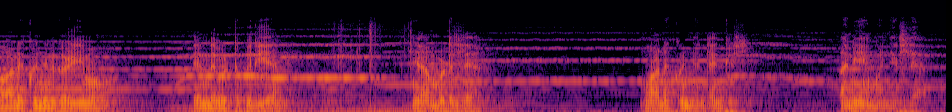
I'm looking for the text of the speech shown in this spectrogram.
മാണിക്കുഞ്ഞിന് കഴിയുമോ? എന്നെ വിട്ടു പിരിയാൻ. ഞാൻ വിടില്ല. മാണിക്കുഞ്ഞില്ലെങ്കിൽ അനിയൻ മുന്നില്ല.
